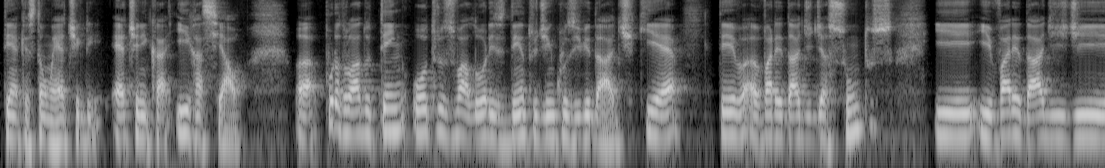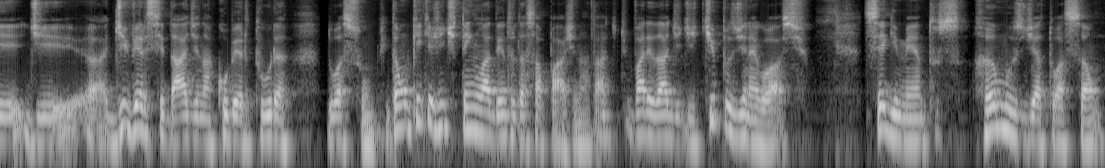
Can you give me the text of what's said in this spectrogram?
tem a questão étnica e racial. Uh, por outro lado, tem outros valores dentro de inclusividade, que é ter variedade de assuntos e, e variedade de, de uh, diversidade na cobertura do assunto. Então, o que, que a gente tem lá dentro dessa página? Tá? Variedade de tipos de negócio, segmentos, ramos de atuação,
